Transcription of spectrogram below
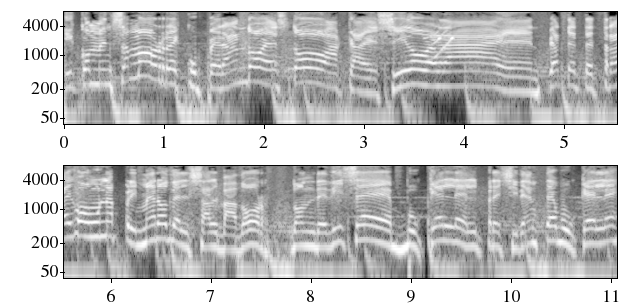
Y comenzamos recuperando esto acaecido, ¿verdad? fíjate, te traigo una primero del Salvador, donde dice Bukele, el presidente Bukele,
